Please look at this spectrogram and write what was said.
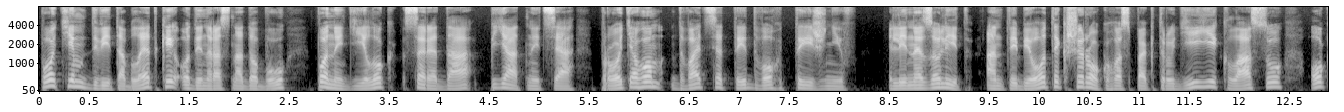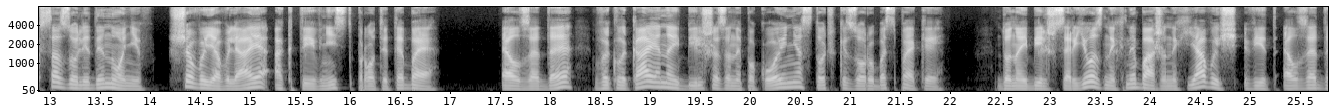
потім дві таблетки один раз на добу, понеділок, середа, п'ятниця протягом 22 тижнів. Лінезоліт антибіотик широкого спектру дії класу оксазолідинонів, що виявляє активність проти ТБ. ЛЗД викликає найбільше занепокоєння з точки зору безпеки. До найбільш серйозних небажаних явищ від ЛЗД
